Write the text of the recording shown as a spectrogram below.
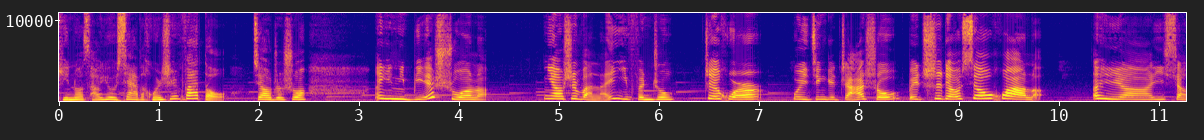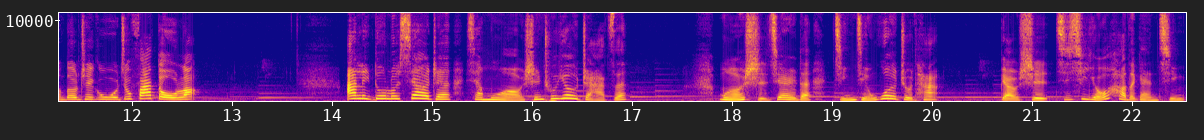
匹诺曹又吓得浑身发抖，叫着说：“哎呀，你别说了！你要是晚来一分钟，这会儿我已经给炸熟，被吃掉消化了。哎呀，一想到这个我就发抖了。”阿里多罗笑着向木偶伸出右爪子，木偶使劲儿的紧紧握住它，表示极其友好的感情。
